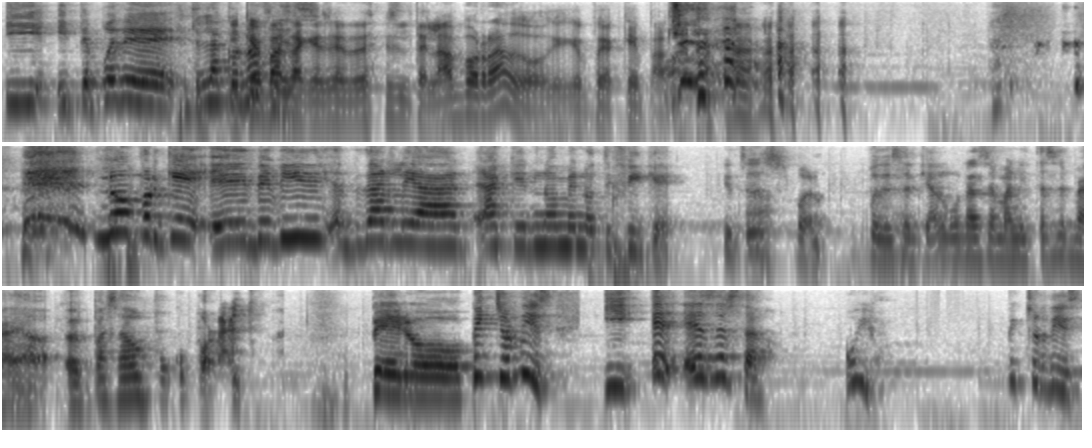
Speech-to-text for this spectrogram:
Y, y te puede. ¿te ¿La ¿Y qué pasa? ¿Que se- te la has borrado? ¿Qué, qué- qué pasa? No, porque eh, debí darle a, a que no me notifique. Ah. Entonces, bueno, puede ser que algunas semanitas se me haya eh, pasado un poco por alto. Pero Picture This. Y e- es esta. Uy. Picture This.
